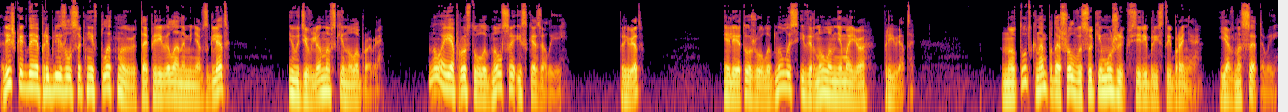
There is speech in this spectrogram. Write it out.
Лишь когда я приблизился к ней вплотную, та перевела на меня взгляд и удивленно вскинула брови. Ну, а я просто улыбнулся и сказал ей «Привет». Элия тоже улыбнулась и вернула мне мое «Привет». Но тут к нам подошел высокий мужик в серебристой броне, явно сетовый.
